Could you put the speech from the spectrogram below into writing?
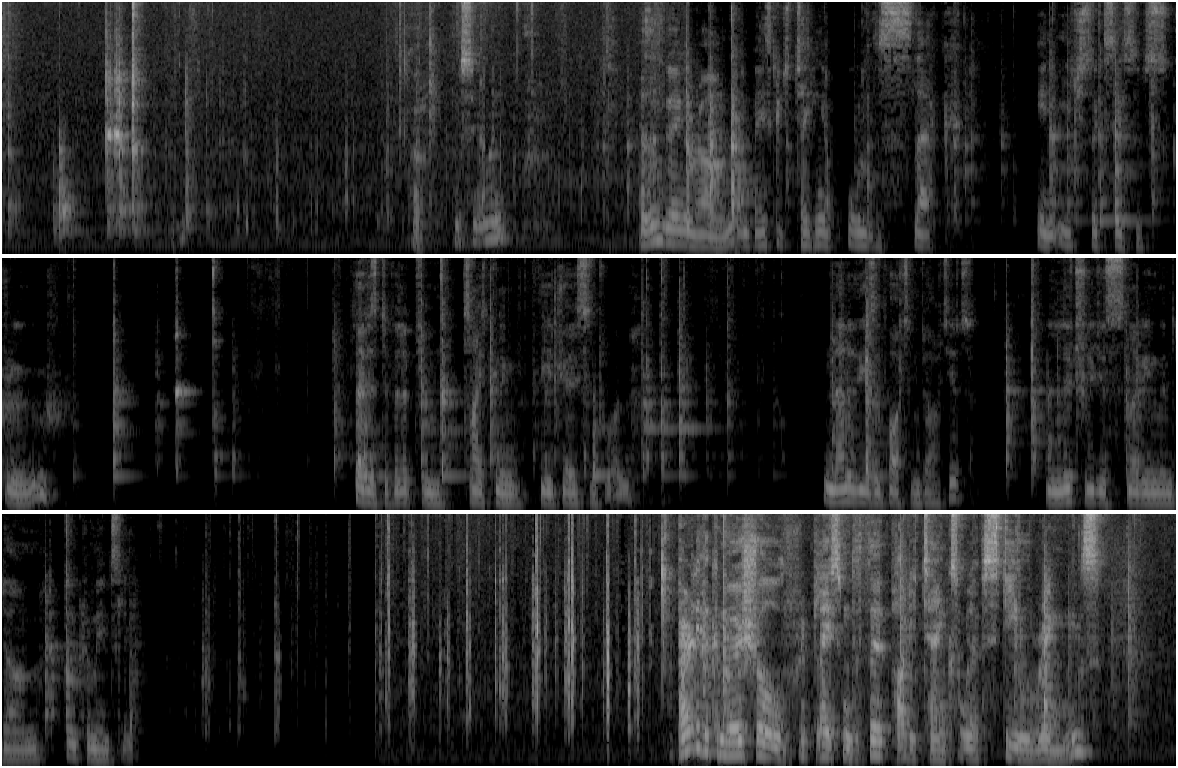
Oh, missing. As I'm going around, I'm basically just taking up all of the slack in each successive screw that is developed from tightening the adjacent one. None of these are bottomed out yet. Literally just snugging them down incrementally. Apparently the commercial replacement, the third-party tanks all have steel rings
